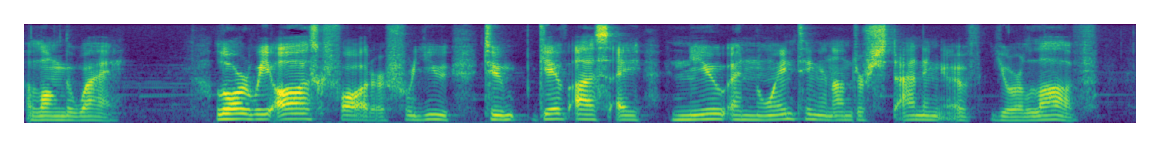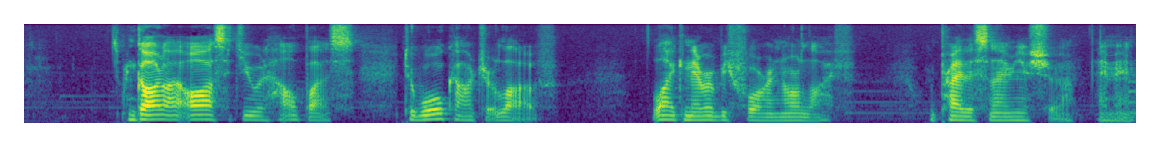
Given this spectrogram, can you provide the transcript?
along the way. Lord, we ask, Father, for you to give us a new anointing and understanding of your love. God, I ask that you would help us to walk out your love like never before in our life. We pray this in the name of Yeshua. Amen.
